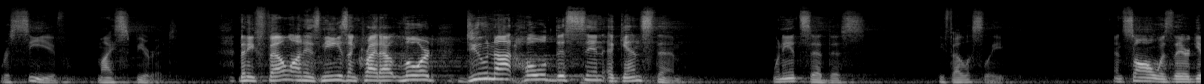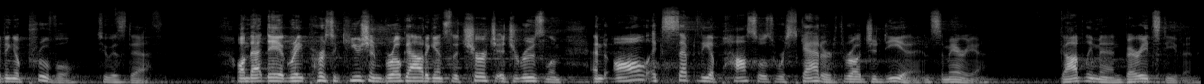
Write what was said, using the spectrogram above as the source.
receive my spirit. Then he fell on his knees and cried out, Lord, do not hold this sin against them. When he had said this, he fell asleep. And Saul was there giving approval to his death. On that day, a great persecution broke out against the church at Jerusalem, and all except the apostles were scattered throughout Judea and Samaria. Godly men buried Stephen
